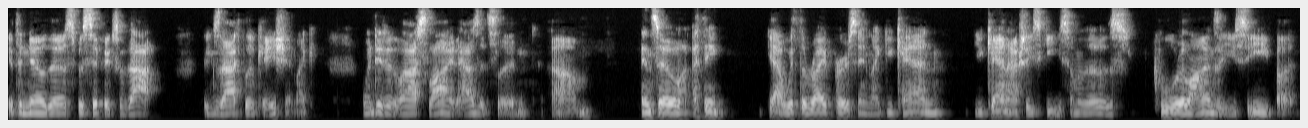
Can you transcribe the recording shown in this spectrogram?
You have to know the specifics of that exact location. Like when did it last slide? Has it slid? Um, and so I think, yeah, with the right person, like you can you can actually ski some of those cooler lines that you see. But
